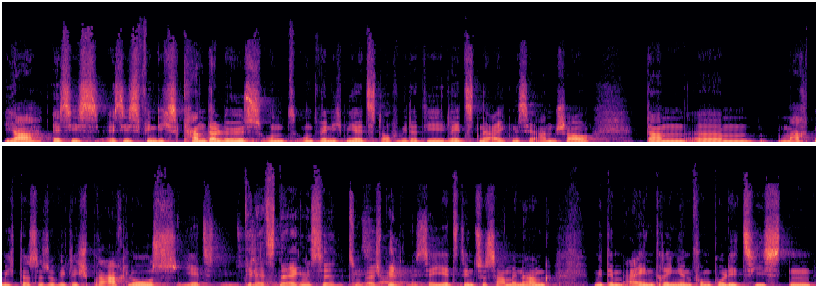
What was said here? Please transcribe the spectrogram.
ja, es ist, es ist finde ich, skandalös und, und wenn ich mir jetzt auch wieder die letzten Ereignisse anschaue, dann ähm, macht mich das also wirklich sprachlos. Jetzt die letzten Ereignisse zum Beispiel? Ereignisse jetzt im Zusammenhang mit dem Eindringen von Polizisten äh,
